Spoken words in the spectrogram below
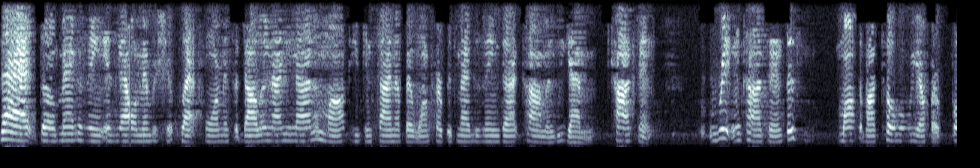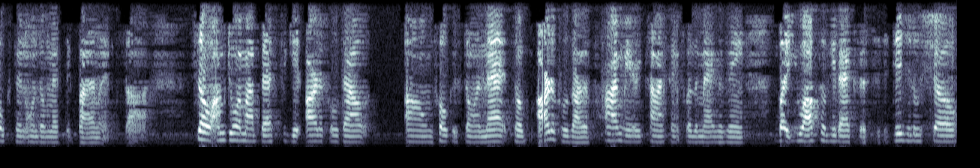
that the magazine is now a membership platform. It's $1.99 a month. You can sign up at onepurposemagazine.com, and we got content, written content. This month of October, we are focusing on domestic violence. Uh, so I'm doing my best to get articles out um, focused on that. So articles are the primary content for the magazine, but you also get access to the digital show.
